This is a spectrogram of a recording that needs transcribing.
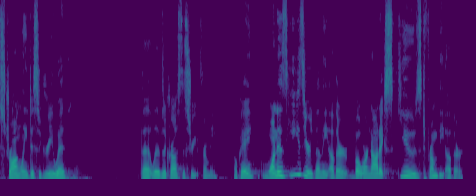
strongly disagree with that lives across the street from me okay? One is easier than the other, but we're not excused from the other.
